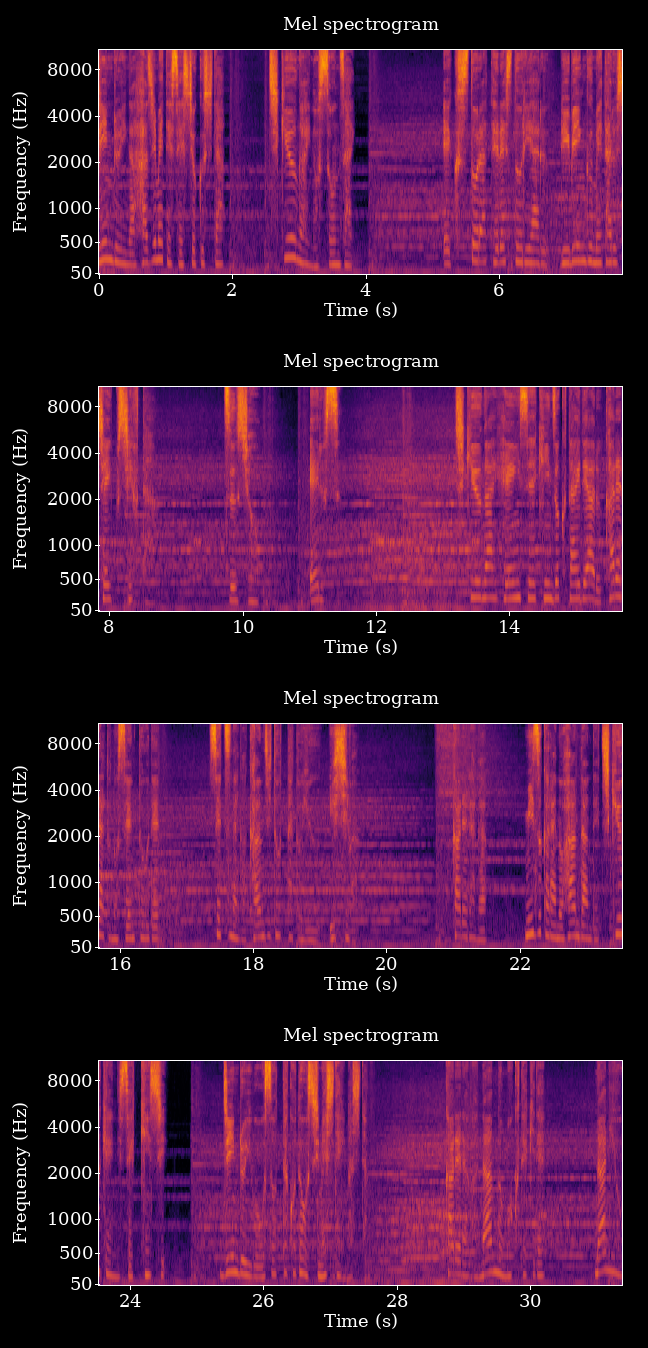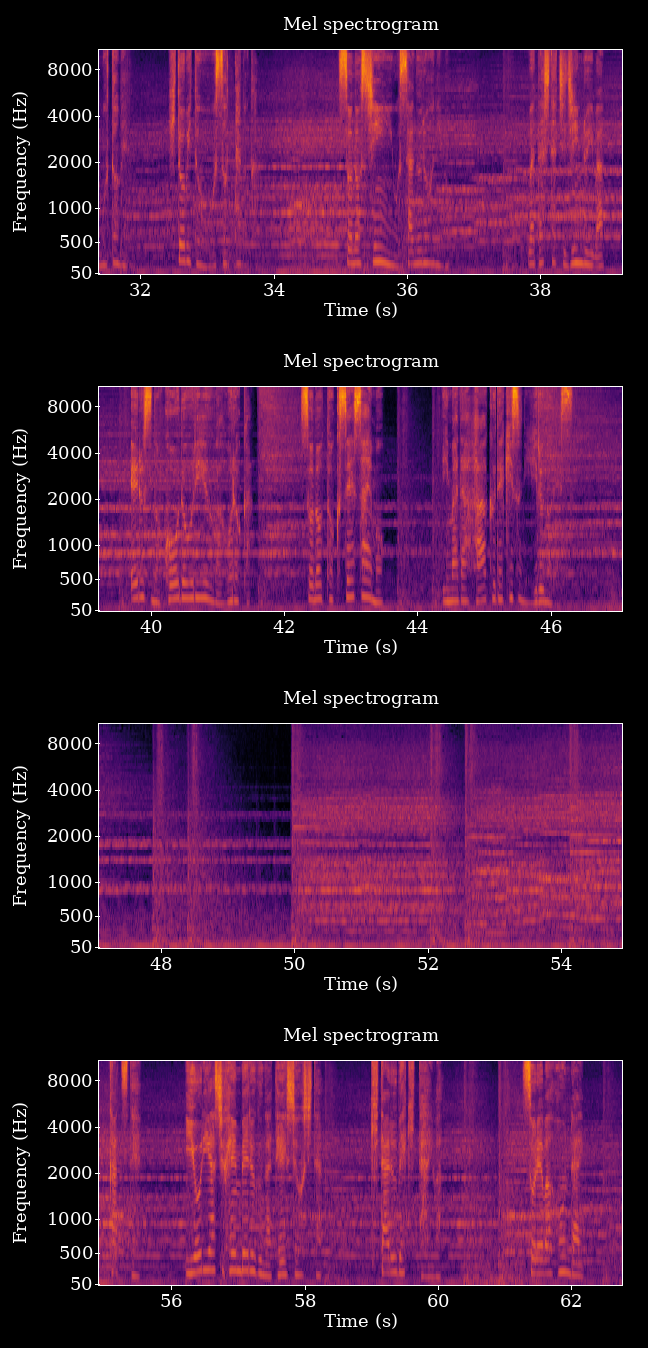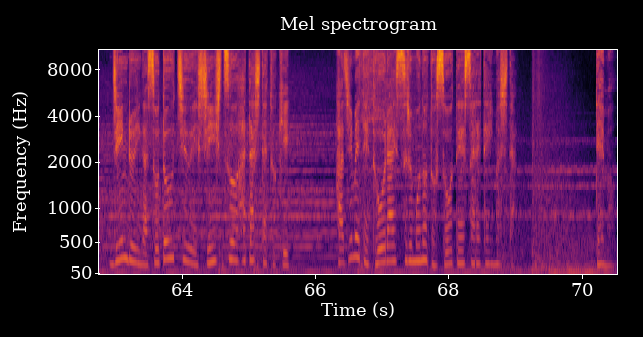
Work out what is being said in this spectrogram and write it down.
人類が初めて接触した地球外の存在。エクストラテレストリアル・リビング・メタル・シェイプ・シフター。通称エルス。地球外変異性金属体である彼らとの戦闘で刹那が感じ取ったという意志は彼らが自らの判断で地球圏に接近し人類を襲ったことを示していました。彼らは何の目的で何を求め人々を襲ったのか。その真意を探ろうにも私たち人類はエルスの行動理由はおろか。その特性さえも未だ把握できずにいるのです。かつてイオリア・シュヘンベルグが提唱した来るべき対話それは本来人類が外宇宙へ進出を果たした時初めて到来するものと想定されていました。でも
